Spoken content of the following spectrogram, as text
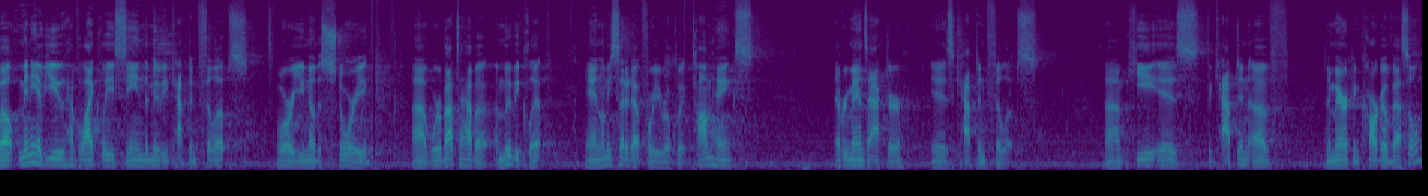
Well, many of you have likely seen the movie Captain Phillips, or you know the story. Uh, we're about to have a, a movie clip, and let me set it up for you real quick. Tom Hanks, every man's actor, is Captain Phillips. Um, he is the captain of an American cargo vessel.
